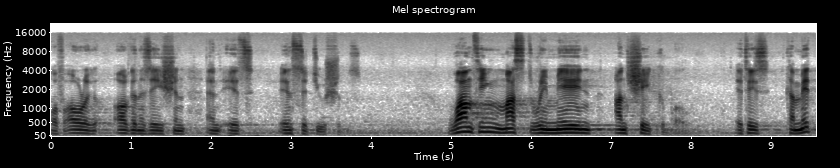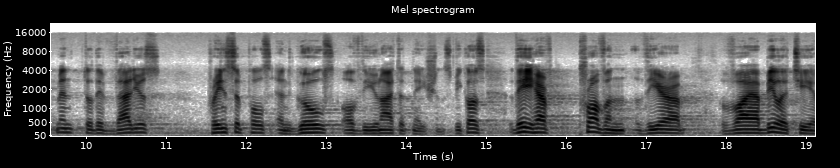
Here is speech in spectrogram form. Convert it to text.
of our organization and its institutions. One thing must remain unshakable. It is commitment to the values principles and goals of the United Nations because they have proven their viability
